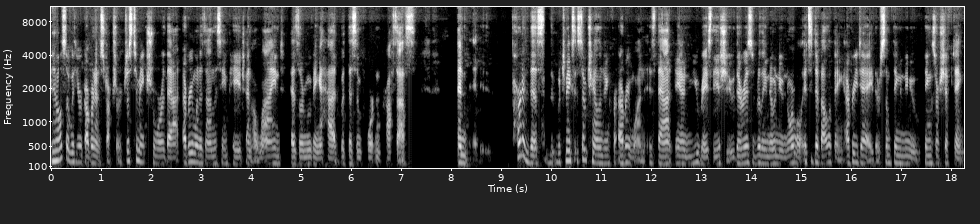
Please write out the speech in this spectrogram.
and also with your governance structure, just to make sure that everyone is on the same page and aligned as they're moving ahead with this important process. And part of this, which makes it so challenging for everyone, is that, and you raise the issue, there is really no new normal. It's developing every day. There's something new, things are shifting.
